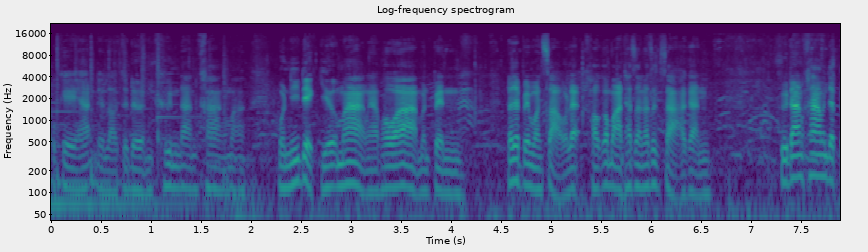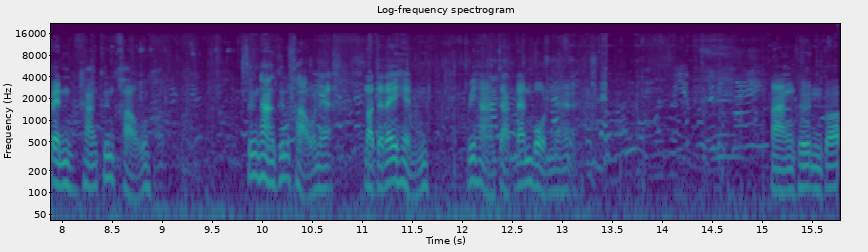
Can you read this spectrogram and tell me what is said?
โอเคฮะเดี๋ยวเราจะเดินขึ้นด้านข้างมา วันนี้เด็กเยอะมากนะ เพราะว่ามันเป็น น่าจะเป็นวันเสาร์แหละเขาก็มาทัศนศึกษากัน คือด้านข้างมันจะเป็นทางขึ้นเขา ซึ่งทางขึ้นเขาเนี่ยเราจะได้เห็นวิหารจากด้านบนนะฮะทางขึ้นก็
